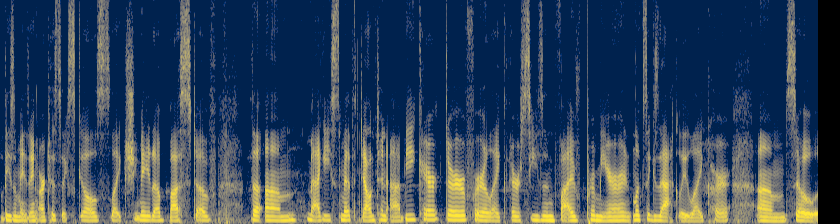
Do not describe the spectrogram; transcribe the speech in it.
these amazing artistic skills like she made a bust of the um, Maggie Smith Downton Abbey character for like their season five premiere and looks exactly like her. Um, so,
